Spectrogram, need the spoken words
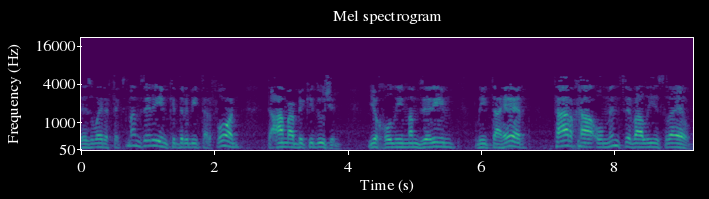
There's a way to fix mamzerim. Kedrebi tarfon. Ta'amar bekidushin. Yecholim mamzerim litaher. Tarcha uminseva li Yisrael.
